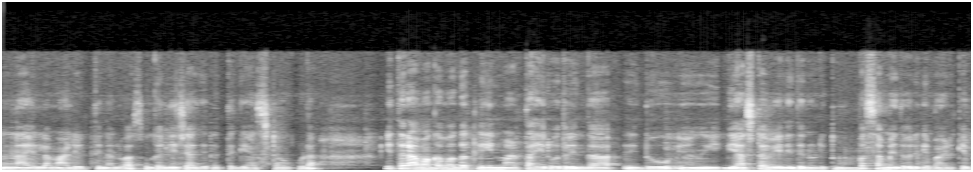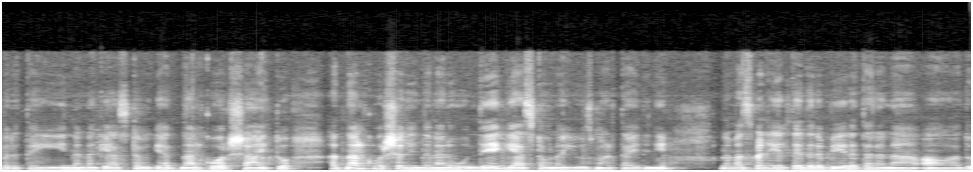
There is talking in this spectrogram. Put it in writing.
ಅನ್ನ ಎಲ್ಲ ಮಾಡಿರ್ತೀನಲ್ವ? ಸೊ ಗಲೀಜಾಗಿರುತ್ತೆ ಗ್ಯಾಸ್ ಸ್ಟವ್ ಕೂಡ. ಈ ಥರ ಅವಾಗವಾಗ ಕ್ಲೀನ್ ಮಾಡ್ತಾ ಇರೋದ್ರಿಂದ ಇದು, ಈ ಗ್ಯಾಸ್ ಸ್ಟವ್ ಏನಿದೆ ನೋಡಿ, ತುಂಬ ಸಮಯದವರೆಗೆ ಬಾಳಿಕೆ ಬರುತ್ತೆ. ಈ ನನ್ನ ಗ್ಯಾಸ್ ಸ್ಟವ್ಗೆ ಹದಿನಾಲ್ಕು ವರ್ಷ ಆಯಿತು. ಹದಿನಾಲ್ಕು ವರ್ಷದಿಂದ ನಾನು ಒಂದೇ ಗ್ಯಾಸ್ ಸ್ಟವ್ನ ಯೂಸ್ ಮಾಡ್ತಾ ಇದ್ದೀನಿ. ನಮ್ಮ ಹಸ್ಬೆಂಡ್ ಹೇಳ್ತಾ ಇದ್ದಾರೆ, ಬೇರೆ ಥರನ ಅದು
